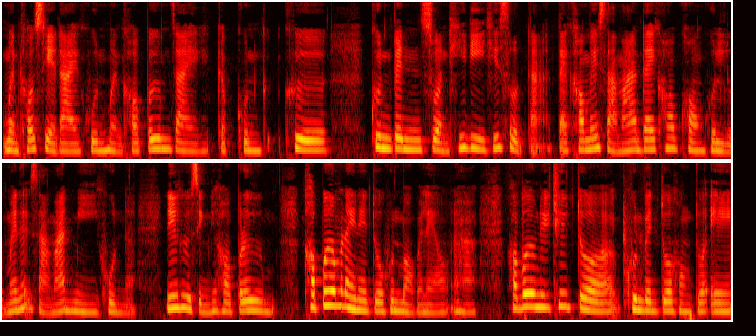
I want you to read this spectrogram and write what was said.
เหมือนเขาเสียดายคุณเหมือนเขาปลื้มใจกับคุณคือ คุณเป็นส่วนที่ดีที่สุดอะแต่เขาไม่สามารถได้ครอบครองคุณหรือไม่ได้สามารถมีคุณอะนี่คือสิ่งที่เขาปลื้มเขาปลื้มอะไรในตัวคุณบอกไปแล้วนะคะเขาปลื้มที่ตัวคุณเป็นตัวของตัวเอง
